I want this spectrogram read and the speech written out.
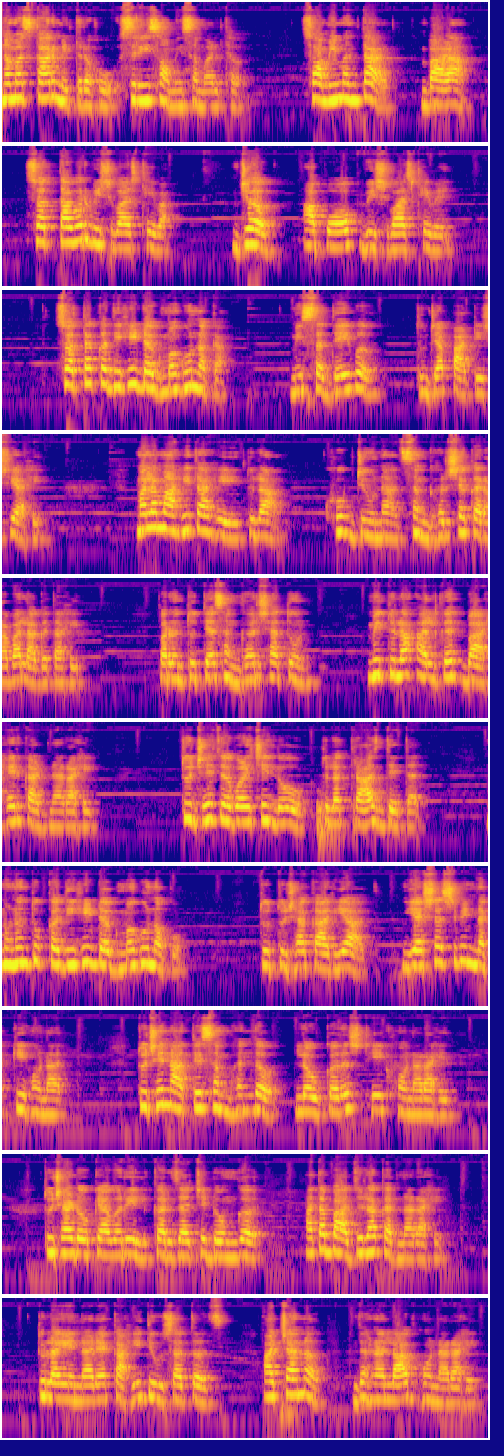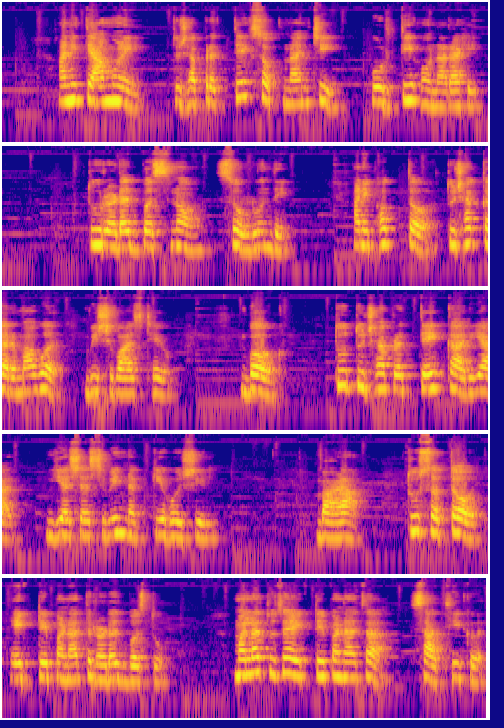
नमस्कार मित्र हो श्री स्वामी समर्थ. स्वामी म्हणतात बाळा स्वतःवर विश्वास ठेवा. जग आपोआप विश्वास ठेवेल. स्वतः कधीही डगमगू नका. मी सदैव तुझ्या पाठीशी आहे. मला माहीत आहे तुला खूप जीवनात संघर्ष करावा लागत आहे. परंतु त्या संघर्षातून मी तुला अलगद बाहेर काढणार आहे. तुझे जवळचे लोक तुला त्रास देतात. म्हणून तू कधीही डगमगू नको. तू तुझ्या कार्यात यशस्वी नक्की होणार. तुझे नातेसंबंध लवकरच ठीक होणार आहेत. तुझ्या डोक्यावरील कर्जाचे डोंगर आता बाजूला करणार आहे. तुला येणाऱ्या काही दिवसातच अचानक धनलाभ होणार आहे. आणि त्यामुळे तुझ्या प्रत्येक स्वप्नांची पूर्ती होणार आहे. तू रडत बसणं सोडून दे. आणि फक्त तुझ्या कर्मावर विश्वास ठेव. बघ तू तुझ्या प्रत्येक कार्यात यशस्वी नक्की होशील. बाळा तू सतत एकटेपणात रडत बसतो. मला तुझा एकटेपणाचा साथी कर.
